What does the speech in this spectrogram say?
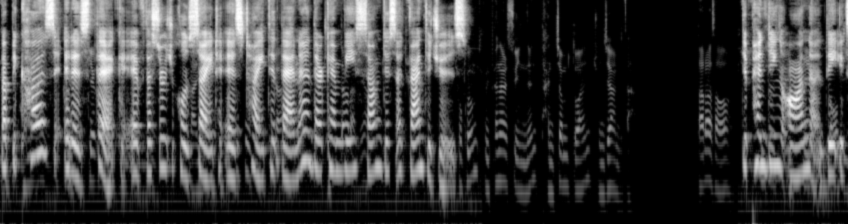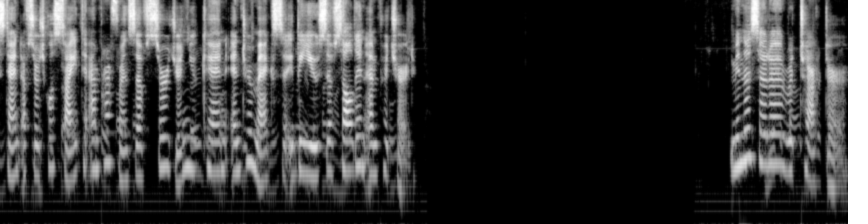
But because it is thick, if the surgical site is tight, then there can be some disadvantages. Depending on the extent of surgical site and preference of surgeon, you can intermix the use of Seldin and Pritchard. Minnesota retractor.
